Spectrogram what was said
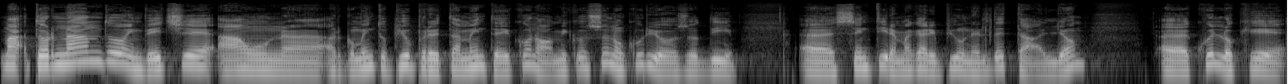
Ma tornando invece a un uh, argomento più prettamente economico, sono curioso di uh, sentire magari più nel dettaglio uh, quello che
